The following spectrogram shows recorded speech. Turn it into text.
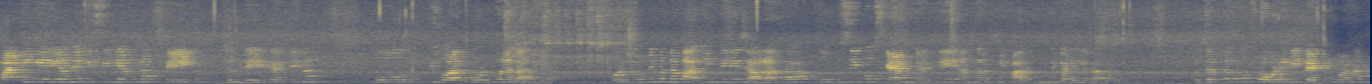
पार्किंग एरिया में किसी ने अपना फेक जनरेट करके ना वो क्यू आर कोड को लगा दिया। और जो भी बंदा पार्किंग के लिए जा रहा था वो उसी को स्कैन करके अंदर अपनी पार्किंग में गाड़ी लगा रहा था। तो जब तक वो फ्रॉड डिटेक्ट हुआ ना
